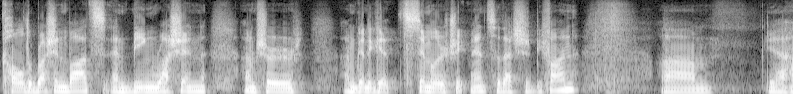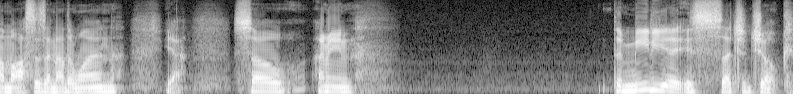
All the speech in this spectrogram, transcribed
called Russian bots and being Russian, I'm sure I'm going to get similar treatment. So that should be fun. Um, yeah, Hamas is another one. Yeah. So, I mean, the media is such a joke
